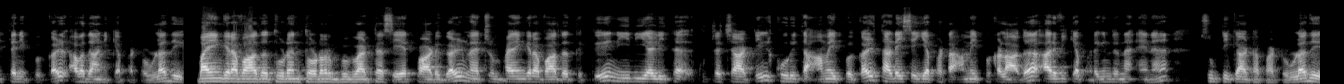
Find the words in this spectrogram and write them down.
எத்தனிப்புகள் அவதானிக்கப்பட்டுள்ளது. பயங்கரவாதத்துடன் தொடர்புபட்ட செயற்பாடுகள் மற்றும் பயங்கரவாதத்துக்கு நீதியளித்த குற்றச்சாட்டில் குறித்த அமைப்புகள் தடை செய்யப்பட்ட அமைப்புகளாக அறிவிக்கப்படுகின்றன என சுட்டிக்காட்டப்பட்டுள்ளது.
